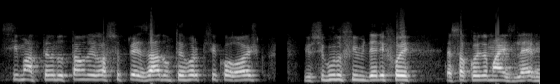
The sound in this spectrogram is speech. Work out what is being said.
se matando, tal, um negócio pesado, um terror psicológico. E o segundo filme dele foi essa coisa mais leve,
